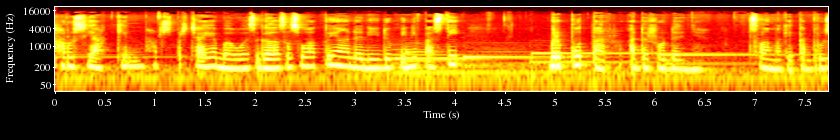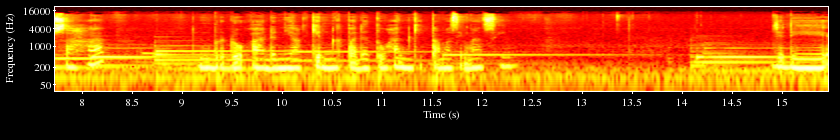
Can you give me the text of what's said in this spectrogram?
harus yakin, harus percaya bahwa segala sesuatu yang ada di hidup ini pasti berputar, ada rodanya. Selama kita berusaha berdoa dan yakin kepada Tuhan kita masing-masing. Jadi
